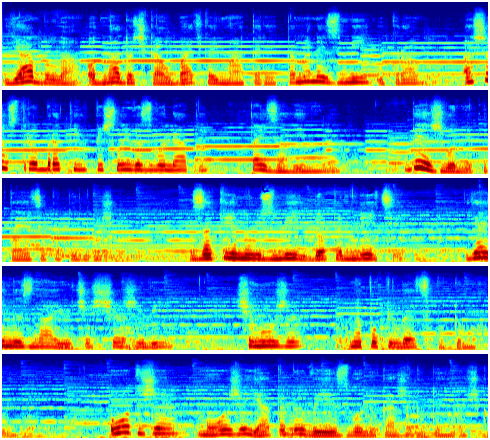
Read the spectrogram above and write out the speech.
Я була одна дочка у батька й матері, та мене змій украв, а шестеро братів пішли визволяти та й загинули. Де ж вони? питається Котигорошко. Закинув змій до темниці. Я й не знаю, чи ще живі, чи, може, на попілець потрухли. Отже, може, я тебе визволю, каже Котигорошко.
